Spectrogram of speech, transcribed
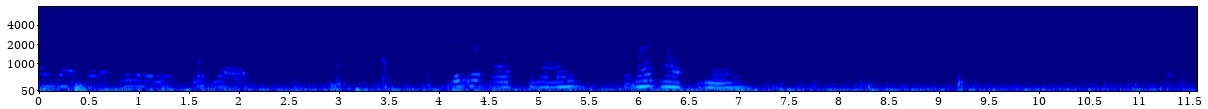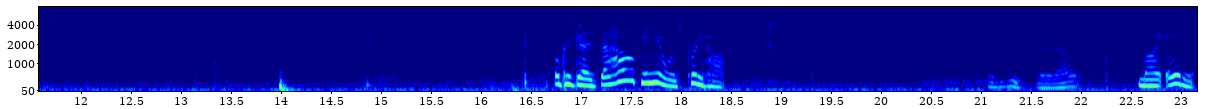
we gotta get up early, get dressed, get your costume on, get my costume on. Okay guys, that jalapeno was pretty hot. What did you spit it out? No, I ate it.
